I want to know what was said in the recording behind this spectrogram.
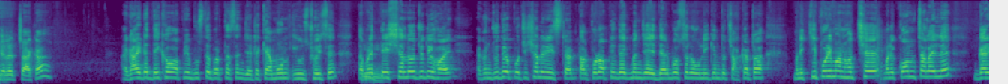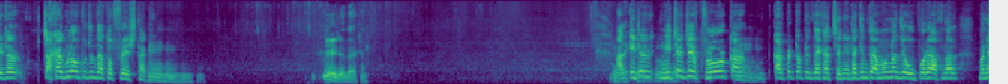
সালের চাকা। গাড়িটা দেখেও আপনি বুঝতে পারতেছেন যে এটা কেমন ইউজড হয়েছে তার মানে তেইশ সালেও যদি হয় এখন যদিও পঁচিশ সালের স্টার্ট তারপরে আপনি দেখবেন যে এই দেড় বছরে উনি কিন্তু চাকাটা মানে কি পরিমাণ হচ্ছে মানে কম চালাইলে গাড়িটার চাকাগুলো পর্যন্ত এত ফ্রেশ থাকে। এই যে দেখেন। আর এটার নিচের যে ফ্লোর কার্পেটটা আপনি দেখাচ্ছেন এটা কিন্তু এমন না যে উপরে আপনার মানে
